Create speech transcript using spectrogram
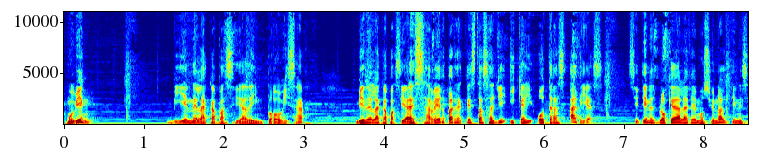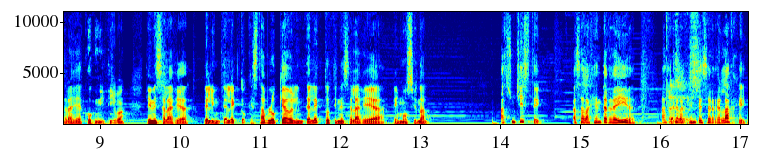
Muy bien, viene la capacidad de improvisar viene la capacidad de saber para qué estás allí y que hay otras áreas. Si tienes bloqueada el área emocional, tienes el área cognitiva, tienes el área del intelecto. Que está bloqueado el intelecto, tienes el área emocional. Haz un chiste, haz a la gente reír, haz que la gente se relaje.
